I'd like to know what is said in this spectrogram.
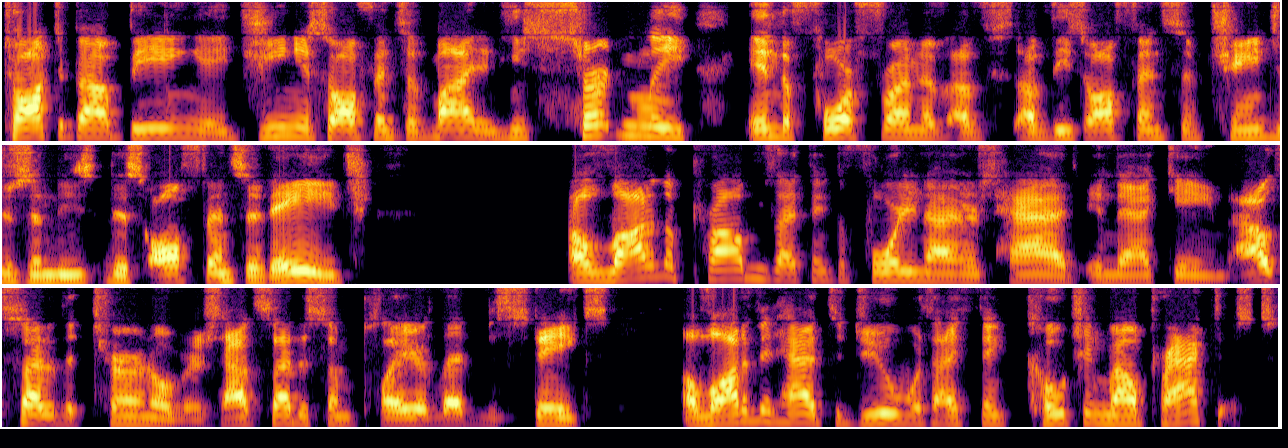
talked about being a genius offensive mind, and he's certainly in the forefront of, of, of these offensive changes and these this offensive age. A lot of the problems I think the 49ers had in that game, outside of the turnovers, outside of some player led mistakes, a lot of it had to do with, I think, coaching malpractice,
